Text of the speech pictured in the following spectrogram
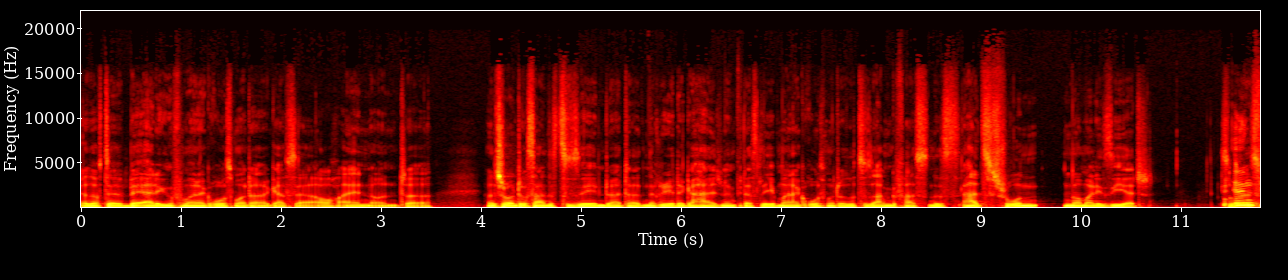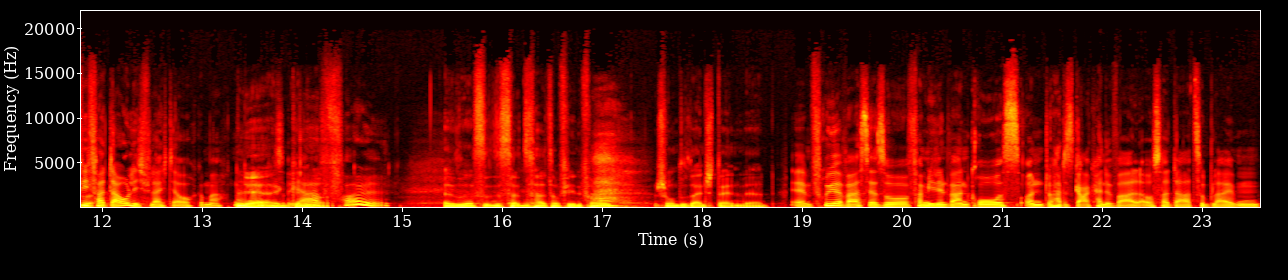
Also auf der Beerdigung von meiner Großmutter gab es ja auch einen und äh, das ist schon interessant, das zu sehen. Du hast halt eine Rede gehalten, irgendwie das Leben meiner Großmutter so zusammengefasst und das hat es schon normalisiert. So, irgendwie es war- verdaulich vielleicht ja auch gemacht. Ne? Ja, Irgendwie so, ja, genau. voll. Also das, das, hat, das hat auf jeden Fall schon so seinen Stellenwert. ähm, früher war es ja so, Familien waren groß und du hattest gar keine Wahl, außer da zu bleiben.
